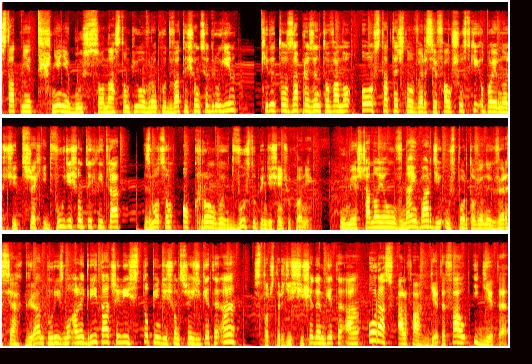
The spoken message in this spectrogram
Ostatnie tchnienie Busso nastąpiło w roku 2002, kiedy to zaprezentowano ostateczną wersję fałszówki o pojemności 3,2 litra z mocą okrągłych 250 koni. Umieszczano ją w najbardziej usportowionych wersjach Gran Turismo Allegrita, czyli 156 GTA, 147 GTA oraz w alfach GTV i GT.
